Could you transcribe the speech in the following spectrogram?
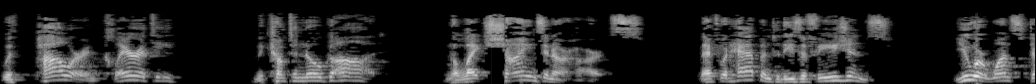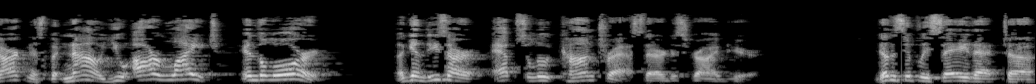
with power and clarity. We come to know God. The light shines in our hearts. That's what happened to these Ephesians. You were once darkness, but now you are light in the Lord. Again, these are absolute contrasts that are described here. He doesn't simply say that uh,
